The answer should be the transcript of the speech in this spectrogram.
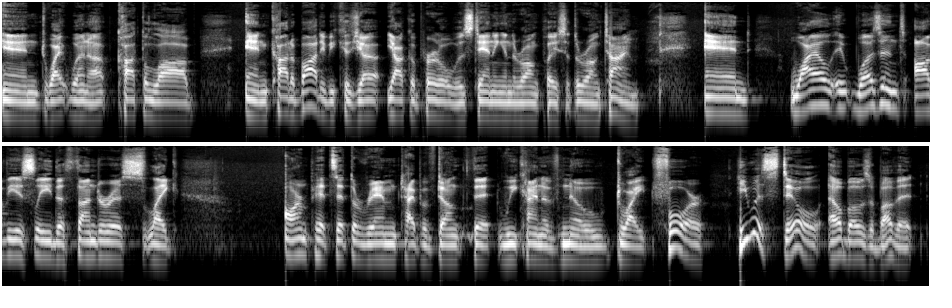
and Dwight went up, caught the lob, and caught a body because ya- Jakob Poeltl was standing in the wrong place at the wrong time, and while it wasn't obviously the thunderous like armpits at the rim type of dunk that we kind of know Dwight for, he was still elbows above it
